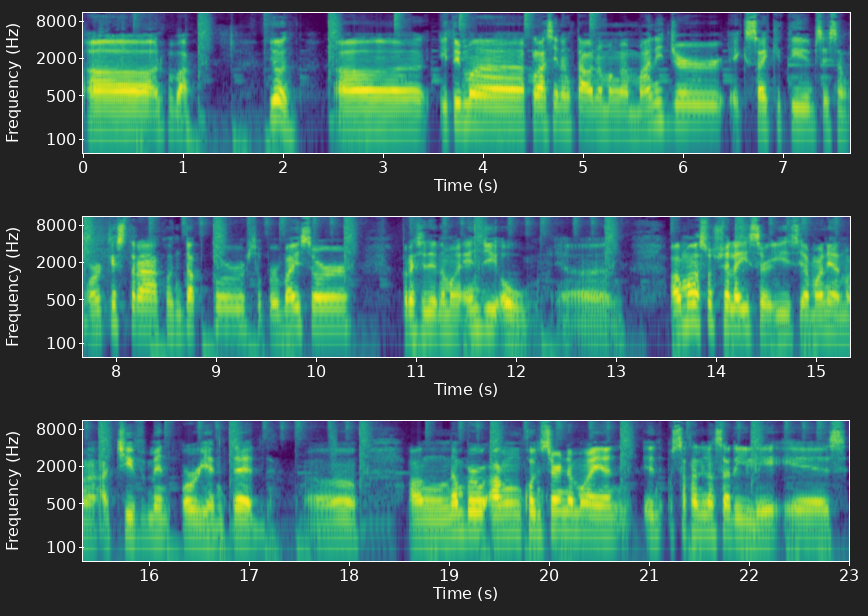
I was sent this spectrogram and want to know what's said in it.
Uh, ano pa ba? Yun. Uh, ito yung mga klase ng tao ng mga manager, executive sa isang orchestra, conductor, supervisor, president ng mga NGO. Yan. Ang mga socializer is yung mga yan, mga achievement oriented. Uh, ang number ang concern ng mga yan in, sa kanilang sarili is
